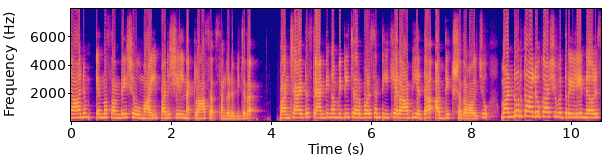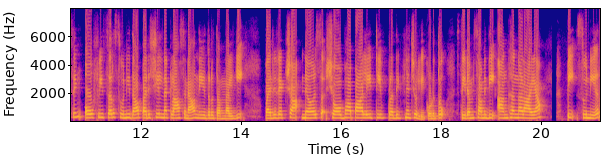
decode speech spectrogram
ഞാനും എന്ന സന്ദേശവുമായി പരിശീലന ക്ലാസ് സംഘടിപ്പിച്ചത്. Panchayat standing committee chairperson T K Rabiyath അധ്യക്ഷത വഹിച്ചു. വണ്ടൂർ താലൂക്ക് ആശുപത്രിയിലെ നഴ്സിംഗ് ഓഫീസർ സുനിത പരിശീലന ക്ലാസ്സിന് നേതൃത്വം നൽകി. പരിരക്ഷ നഴ്സ് ശോഭ പാലേറ്റീവ് പ്രതിജ്ഞ ചൊല്ലിക്കൊടുത്തു സ്ഥിരം സമിതി അംഗങ്ങളായ പി സുനീർ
